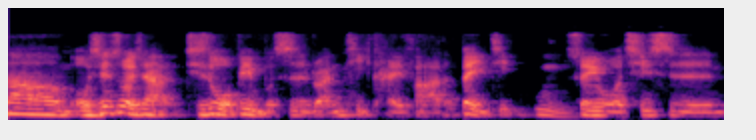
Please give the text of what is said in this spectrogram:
那我先说一下，其实我并不是软体开发的背景，嗯，所以我其实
